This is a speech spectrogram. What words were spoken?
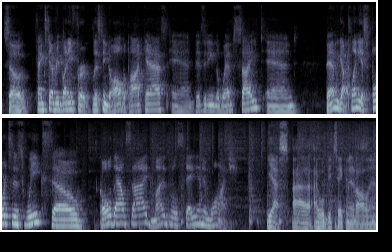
So thanks to everybody for listening to all the podcasts and visiting the website. And Ben, we got plenty of sports this week, so it's cold outside. Might as well stay in and watch. Yes, uh, I will be taking it all in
